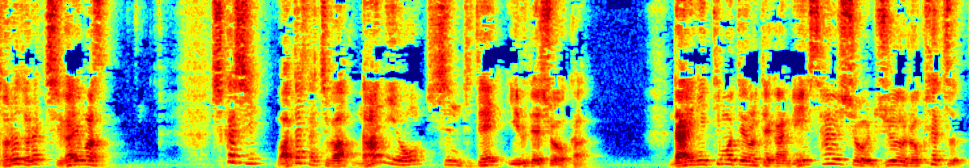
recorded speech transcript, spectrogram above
それぞれ違います。しかし、私たちは何を信じているでしょうか第二ティモテの手紙3章16節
